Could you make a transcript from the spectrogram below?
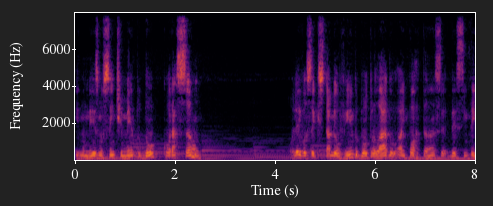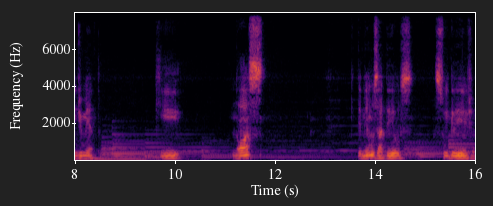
e no mesmo sentimento do coração. Olha aí você que está me ouvindo do outro lado a importância desse entendimento que nós que tememos a Deus, sua igreja,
